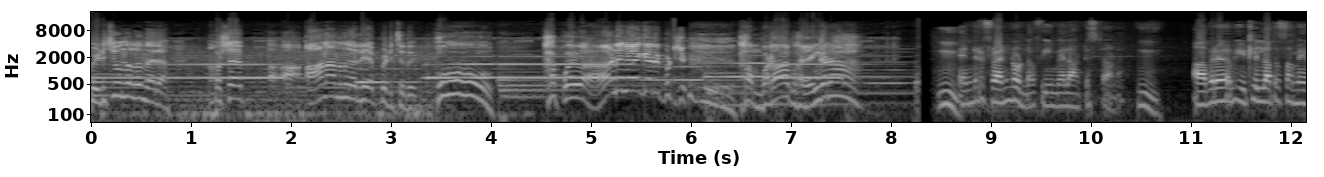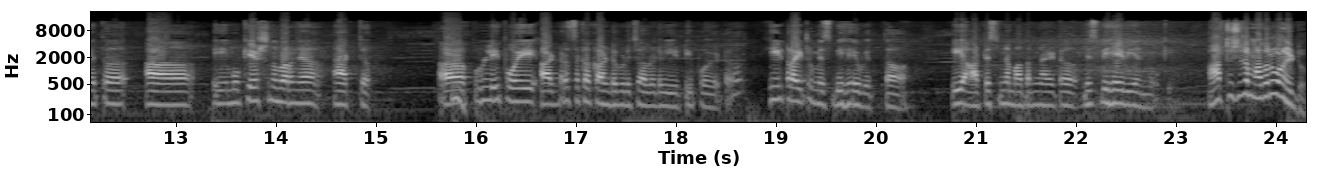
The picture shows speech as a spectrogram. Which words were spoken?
പിടിച്ചു എന്നുള്ള നേരാ. പക്ഷെ ആണാണെന്ന് കരുതിയാ പിടിച്ചത്. ഓ അപ്പൊ ആണുങ്ങളെ കയറി പിടിക്കും അമ്പടാ ഭയങ്കര. എന്റെ ഒരു ഫ്രണ്ട് ഉണ്ട് ഫീമെയിൽ ആർട്ടിസ്റ്റ് ആണ്. അവർ വീട്ടിലില്ലാത്ത സമയത്ത് ഈ മുകേഷ് എന്ന് പറഞ്ഞ ആക്ടർ പുള്ളി പോയി അഡ്രസ് ഒക്കെ കണ്ടുപിടിച്ച് അവരുടെ വീട്ടിൽ പോയിട്ട് he try to misbehave with ഈ ആർട്ടിസ്റ്റിന്റെ മദറിനായിട്ട് മിസ്ബിഹേവ് ചെയ്യാൻ നോക്കി. ആർട്ടിസ്റ്റിന്റെ മദറുമായിട്ടോ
